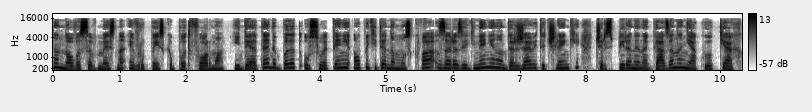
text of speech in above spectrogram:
на нова съвместна европейска платформа. Идеята е да бъдат осуетени опитите на Москва за разединение на държавите членки чрез спиране на газа на някой от тях.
